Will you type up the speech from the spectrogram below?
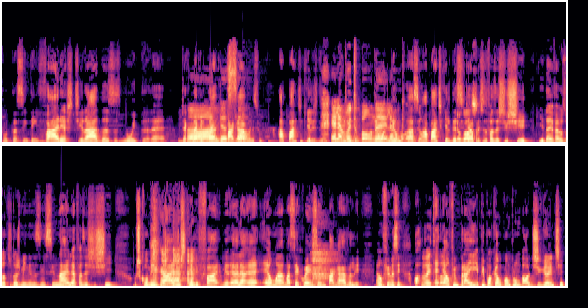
puta, assim, tem várias tiradas, muito. é, o Jack Black ele tá impagável só. nesse filme. A parte que eles. Ele é muito bom, Tem né? uma- ele é tem muito uma- bom. assim, a parte que ele decide, ah, eu preciso fazer xixi. E daí vai os outros dois meninos ensinar ele a fazer xixi. Os comentários que ele faz. Olha, é, é uma, uma sequência impagável ali. É um filme assim. ó, Muito é, bom. é um filme pra ir. Pipocão, compra um balde gigante,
